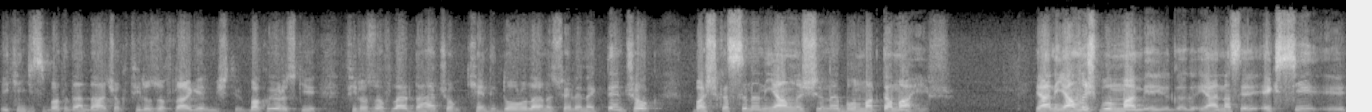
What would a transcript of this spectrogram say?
İkincisi batıdan daha çok filozoflar gelmiştir. Bakıyoruz ki filozoflar daha çok kendi doğrularını söylemekten çok başkasının yanlışını bulmakta mahir. Yani yanlış bulma, e, yani nasıl eksi e,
